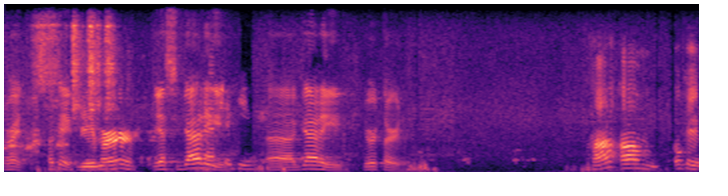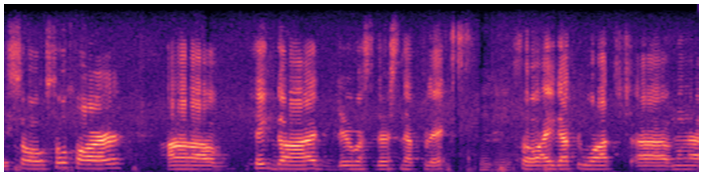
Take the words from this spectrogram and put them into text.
Right. Okay. Gamer. Yes, Gary. Gotcha, game. Uh, Gary, your turn. Huh? Um. Okay. So so far, um, thank God there was there's Netflix. Mm-mm. So I got to watch uh, mga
